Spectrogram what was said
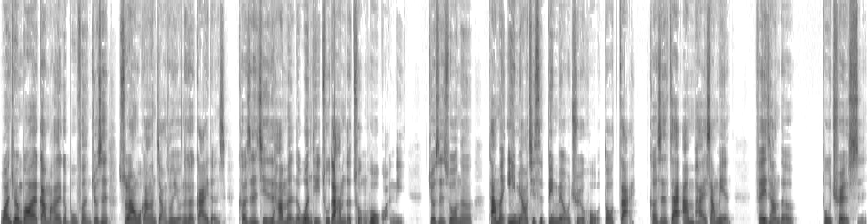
完全不知道在干嘛的一个部分。就是虽然我刚刚讲说有那个 guidance，可是其实他们的问题出在他们的存货管理。就是说呢，他们疫苗其实并没有缺货，都在。可是，在安排上面非常的不确实，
